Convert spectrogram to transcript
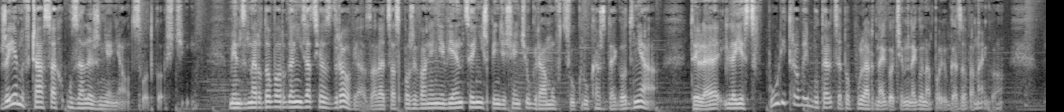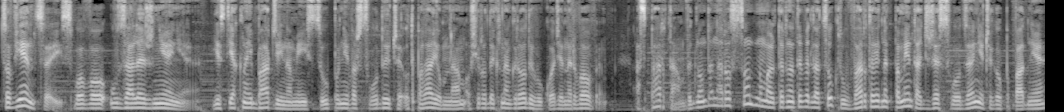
Żyjemy w czasach uzależnienia od słodkości. Międzynarodowa Organizacja Zdrowia zaleca spożywanie nie więcej niż 50 gramów cukru każdego dnia. Tyle, ile jest w półlitrowej butelce popularnego ciemnego napoju gazowanego. Co więcej, słowo uzależnienie jest jak najbardziej na miejscu, ponieważ słodycze odpalają nam ośrodek nagrody w układzie nerwowym. Aspartam wygląda na rozsądną alternatywę dla cukru, warto jednak pamiętać, że słodzenie czego popadnie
